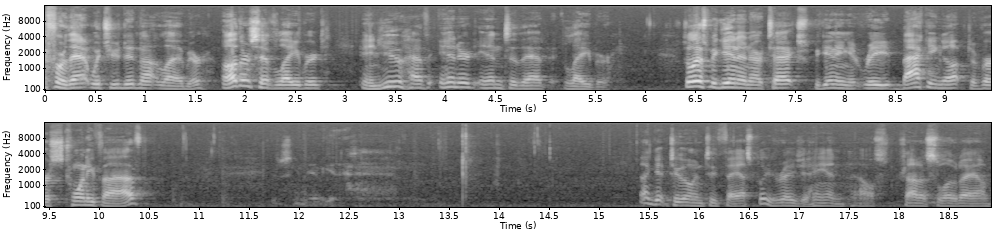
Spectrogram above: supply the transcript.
for that which you did not labor. Others have labored, and you have entered into that labor. So let's begin in our text, beginning at read, backing up to verse 25. I get too going too fast, please raise your hand. I'll try to slow down.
